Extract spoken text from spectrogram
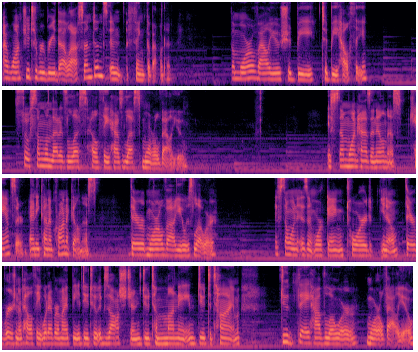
I want you to reread that last sentence and think about it. The moral value should be to be healthy. So, someone that is less healthy has less moral value. If someone has an illness, cancer, any kind of chronic illness, their moral value is lower. If someone isn't working toward, you know, their version of healthy, whatever it might be, due to exhaustion, due to money, due to time, do they have lower moral value?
